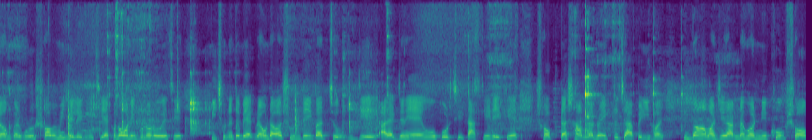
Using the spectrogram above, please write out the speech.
লঙ্কার গুঁড়ো সব আমি ঢেলে নিয়েছি। এখনও অনেকগুলো রয়েছে। পিছনে তো ব্যাকগ্রাউন্ড আওয়াজ শুনতেই পাচ্ছ। যে আরেকজন অ্যাও করছে, তাকে রেখে সবটা সামলানো একটু চাপেরই হয়। কিন্তু আমার যে রান্নাঘর নিয়ে খুব শখ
